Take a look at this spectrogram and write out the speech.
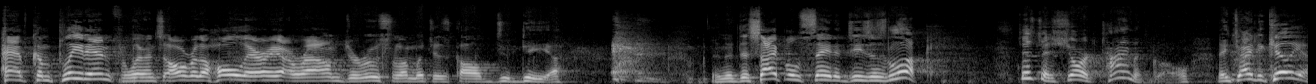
have complete influence over the whole area around Jerusalem, which is called Judea. And the disciples say to Jesus, Look, just a short time ago, they tried to kill you.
